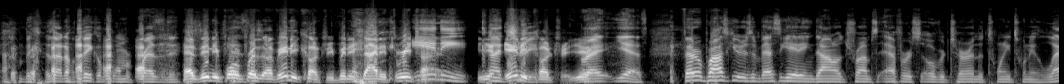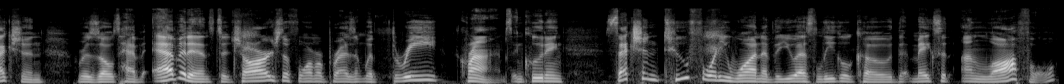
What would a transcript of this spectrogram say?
uh, because I don't think a former president has any former has, president of any country been indicted three times. Any country, yeah, any country, yeah. right? Yes. Federal prosecutors investigating Donald Trump's efforts to overturn the 2020 election results have evidence to charge the former president with three crimes, including Section 241 of the U.S. legal code that makes it unlawful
